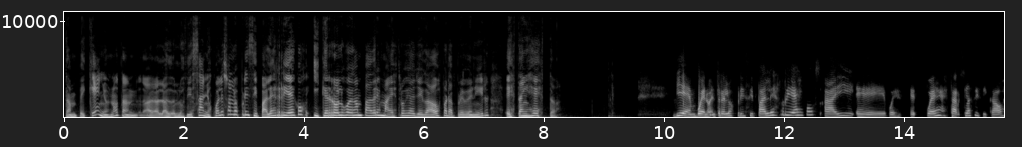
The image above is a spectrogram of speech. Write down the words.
tan pequeños, ¿no? Tan, a, los 10 años? ¿Cuáles son los principales riesgos y qué rol juegan padres, maestros y allegados para prevenir esta ingesta? Bien, bueno, entre los principales riesgos hay, eh, pues eh, pueden estar clasificados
